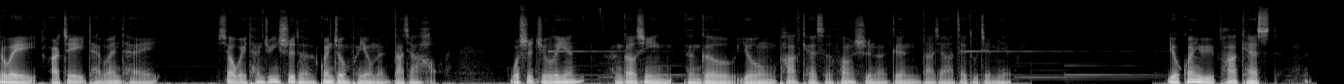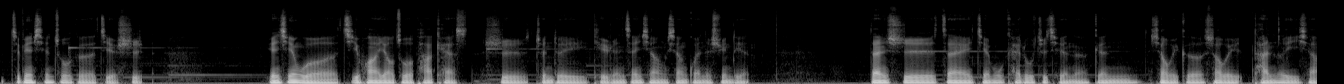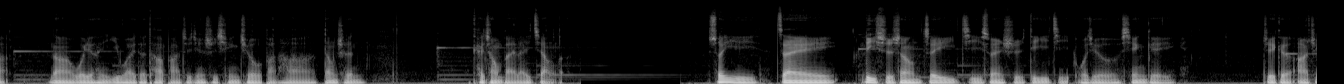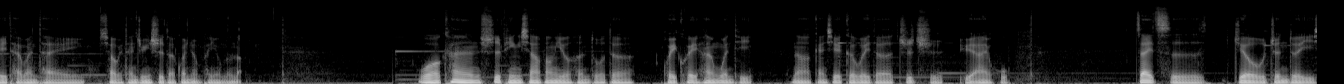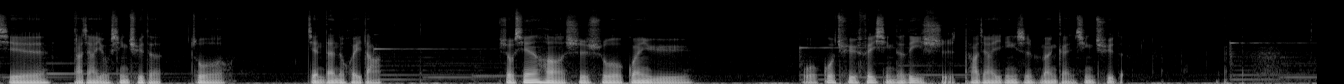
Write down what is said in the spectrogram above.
各位 RJ 台湾台校委谈军事的观众朋友们，大家好，我是 Julian，很高兴能够用 Podcast 的方式呢跟大家再度见面。有关于 Podcast，这边先做个解释。原先我计划要做 Podcast 是针对铁人三项相关的训练，但是在节目开录之前呢，跟校委哥稍微谈了一下。那我也很意外的，他把这件事情就把它当成开场白来讲了。所以在历史上这一集算是第一集，我就献给这个 RJ 台湾台校委谈军事的观众朋友们了。我看视频下方有很多的回馈和问题，那感谢各位的支持与爱护。在此就针对一些大家有兴趣的做简单的回答。首先哈是说关于我过去飞行的历史，大家一定是蛮感兴趣的。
